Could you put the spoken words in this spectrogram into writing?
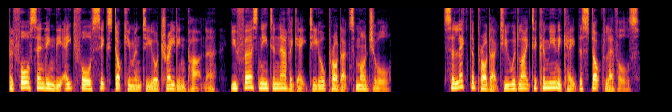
Before sending the 846 document to your trading partner, you first need to navigate to your products module. Select the product you would like to communicate the stock levels.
